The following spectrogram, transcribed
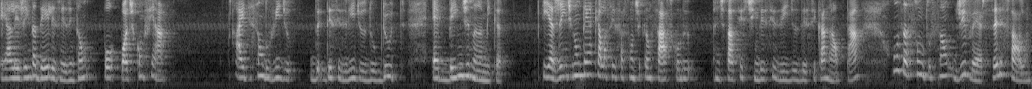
é a legenda deles mesmo, então pô, pode confiar. A edição do vídeo, desses vídeos do Brute, é bem dinâmica. E a gente não tem aquela sensação de cansaço quando a gente está assistindo esses vídeos desse canal, tá? Os assuntos são diversos. Eles falam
